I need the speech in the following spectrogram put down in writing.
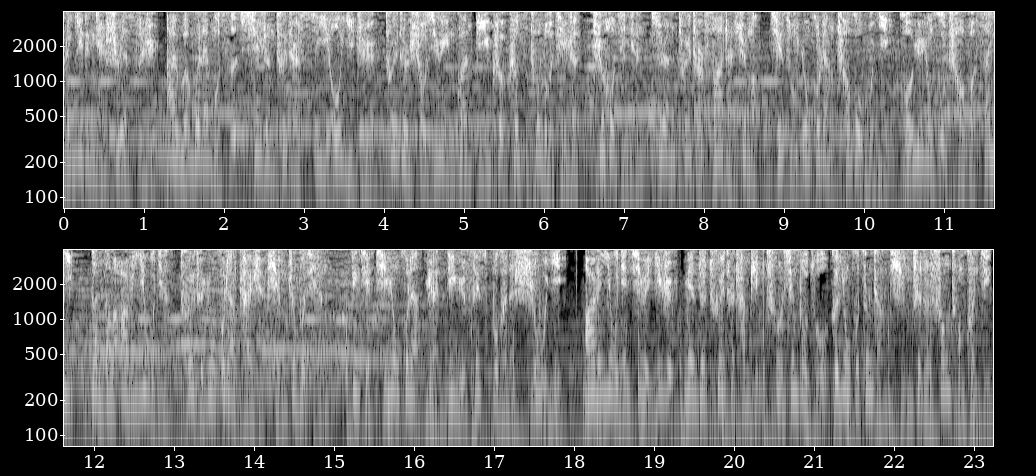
二零一零年十月四日，艾文·威廉姆斯卸任 Twitter CEO 一职，Twitter 首席运营官迪克·科斯托罗接任。之后几年，虽然 Twitter 发展迅猛，其总用户量超过五亿，活跃用户超过三亿，但到了二零一五年，Twitter 用户量开始停滞不前，并且其用户量远低于 Facebook 的十五亿。二零一五年七月一日，面对 Twitter 产品创新不足和用户增长停滞的双重困境，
